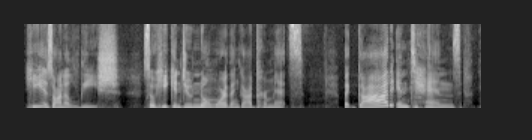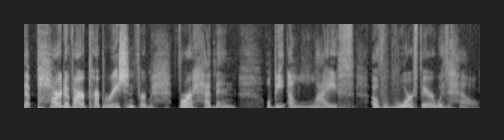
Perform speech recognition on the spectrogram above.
he is on a leash, so he can do no more than God permits. But God intends that part of our preparation for, for heaven will be a life of warfare with hell.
